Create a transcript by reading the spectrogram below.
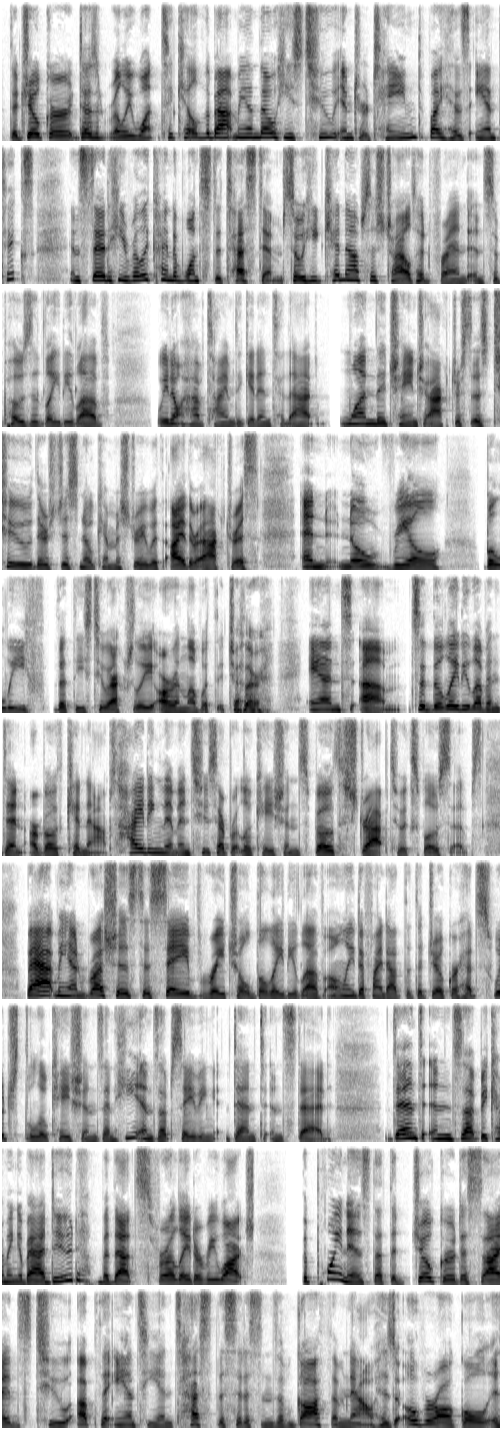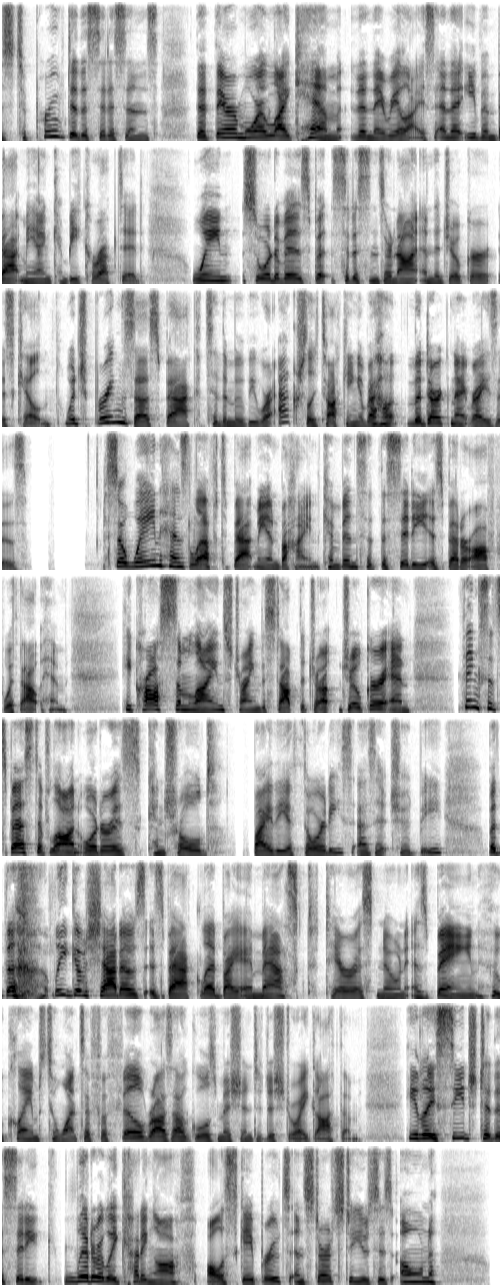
The Joker doesn't really want to kill the Batman, though. He's too entertained by his antics. Instead, he really kind of wants to test him. So he kidnaps his childhood friend and supposed lady love. We don't have time to get into that. One, they change actresses. Two, there's just no chemistry with either actress and no real belief that these two actually are in love with each other. And um, so the Lady Love and Dent are both kidnapped, hiding them in two separate locations, both strapped to explosives. Batman rushes to save Rachel, the Lady Love, only to find out that the Joker had switched the locations and he ends up saving Dent instead. Dent ends up becoming a bad dude, but that's for a later rewatch. The point is that the Joker decides to up the ante and test the citizens of Gotham now. His overall goal is to prove to the citizens that they're more like him than they realize and that even Batman can be corrupted. Wayne sort of is, but citizens are not, and the Joker is killed. Which brings us back to the movie we're actually talking about The Dark Knight Rises. So Wayne has left Batman behind, convinced that the city is better off without him. He crossed some lines trying to stop the Joker and thinks it's best if law and order is controlled by the authorities, as it should be. But the League of Shadows is back, led by a masked terrorist known as Bane, who claims to want to fulfill Ra's al Ghul's mission to destroy Gotham. He lays siege to the city, literally cutting off all escape routes, and starts to use his own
